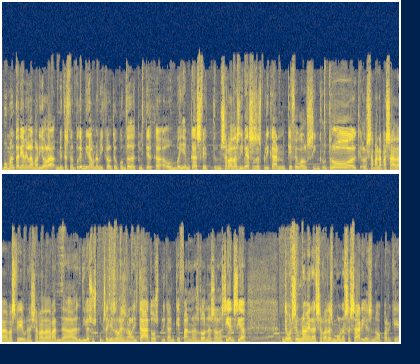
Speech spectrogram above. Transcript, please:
momentàniament la Mariola. Mentrestant podem mirar una mica el teu compte de Twitter, que, on veiem que has fet xerrades diverses explicant què feu al sincrotró. La setmana passada vas fer una xerrada davant de diversos consellers de la Generalitat o explicant què fan les dones a la ciència. Deuen ser una mena de xerrades molt necessàries, no?, perquè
